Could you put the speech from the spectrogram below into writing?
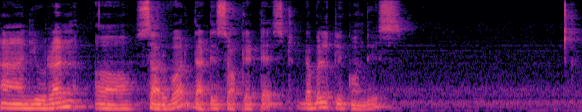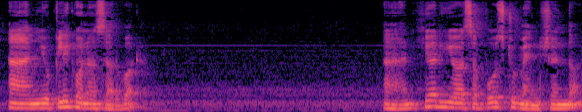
and you run a server that is socket test double click on this and you click on a server and here you are supposed to mention the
